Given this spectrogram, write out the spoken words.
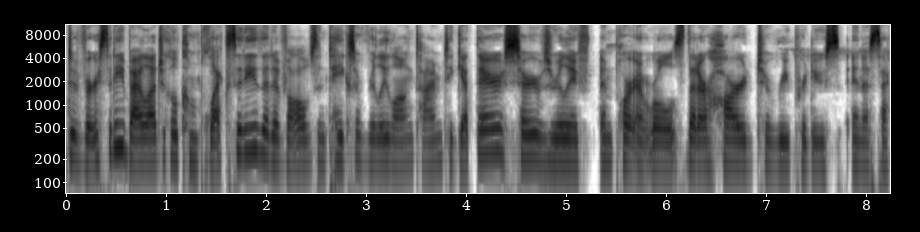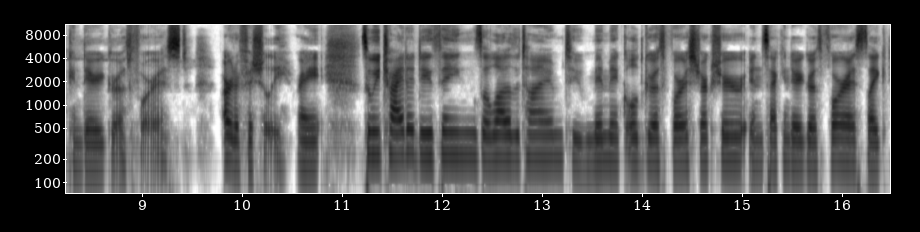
diversity biological complexity that evolves and takes a really long time to get there serves really f- important roles that are hard to reproduce in a secondary growth forest artificially right so we try to do things a lot of the time to mimic old growth forest structure in secondary growth forests like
